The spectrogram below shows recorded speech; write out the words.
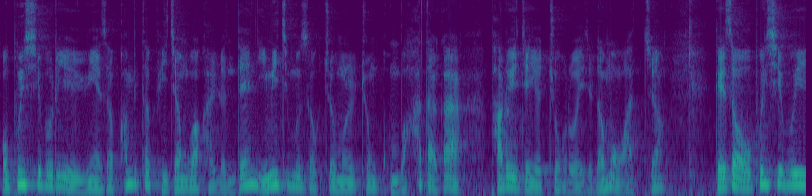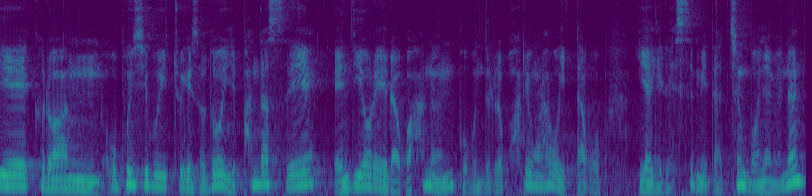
OpenCV를 이용해서 컴퓨터 비전과 관련된 이미지 분석 점을 좀 공부하다가 바로 이제 이쪽으로 이제 넘어왔죠 그래서 OpenCV의 그런 OpenCV 쪽에서도 이제 Pandas의 ndarray라고 하는 부분들을 활용을 하고 있다고 이야기를 했습니다. 즉 뭐냐면은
